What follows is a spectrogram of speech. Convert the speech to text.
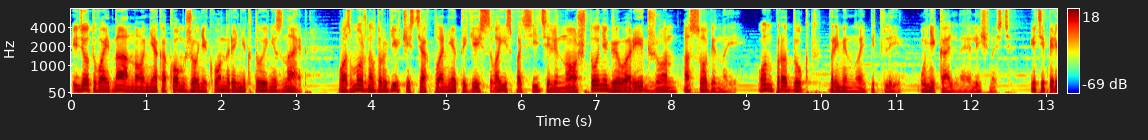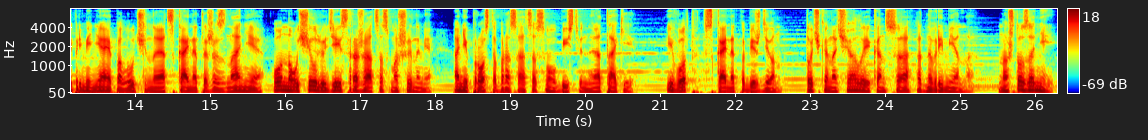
Идет война, но ни о каком Джонни Конноре никто и не знает. Возможно, в других частях планеты есть свои спасители, но что ни говори, Джон особенный. Он продукт временной петли, уникальная личность. И теперь, применяя полученное от Скайнета же знания, он научил людей сражаться с машинами, а не просто бросаться в самоубийственные атаки. И вот Скайнет побежден. Точка начала и конца одновременно. Но что за ней?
